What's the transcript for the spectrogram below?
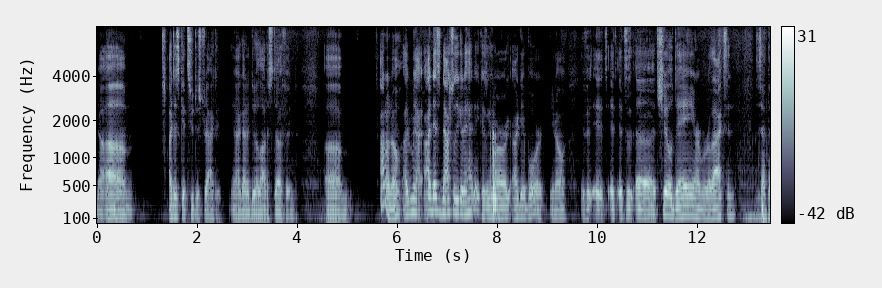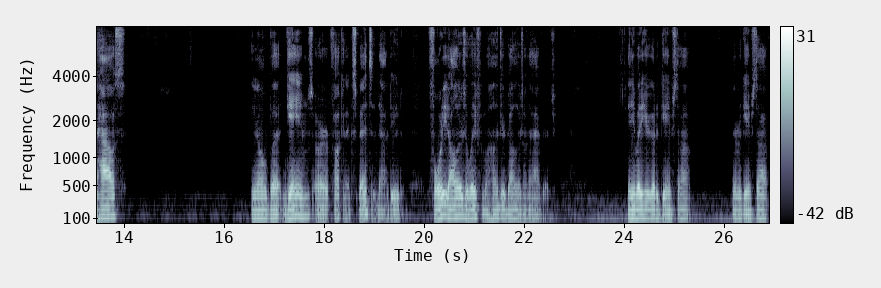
No, um, I just get too distracted. You know, I got to do a lot of stuff, and um, I don't know. I mean, I, I just naturally get a headache because you know I, get bored. You know, if it, it, it it's a, a chill day or I'm relaxing, just at the house. You know, but games are fucking expensive now, dude. Forty dollars away from hundred dollars on average. Anybody here go to GameStop? Remember GameStop?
